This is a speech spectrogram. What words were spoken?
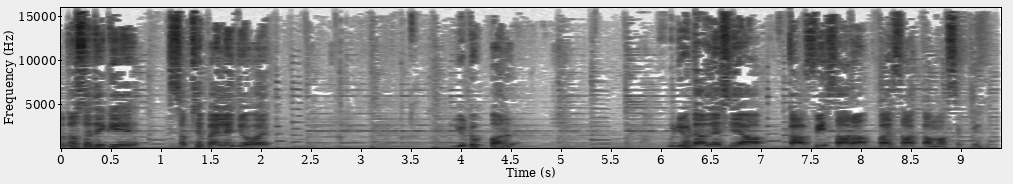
तो दोस्तों देखिए सबसे पहले जो है YouTube पर वीडियो डालने से आप काफ़ी सारा पैसा कमा सकते हैं।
